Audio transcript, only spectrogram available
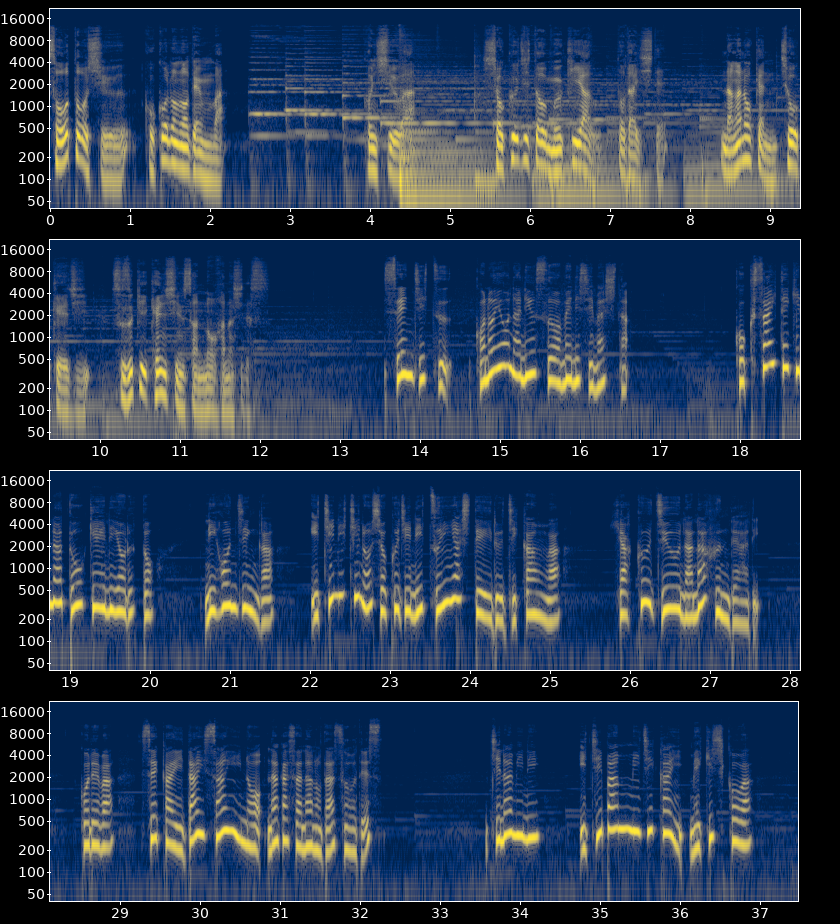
総統集心の電話。今週は「食事と向き合う」と題して長野県長慶寺鈴木健信さんのお話です。先日このようなニュースを目にしました。国際的な統計によると日本人が1日の食事に費やしている時間は117分でありこれは世界第3位の長さなのだそうです。ちなみに一番短いメキシコは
